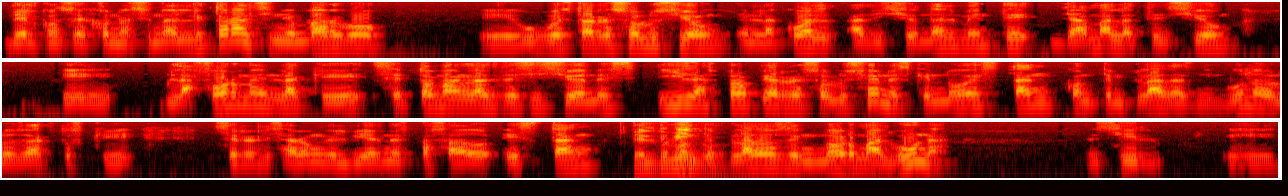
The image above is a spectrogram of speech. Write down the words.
del Consejo Nacional Electoral. Sin embargo, eh, hubo esta resolución en la cual adicionalmente llama la atención eh, la forma en la que se toman las decisiones y las propias resoluciones, que no están contempladas, ninguno de los actos que se realizaron el viernes pasado están El contemplados en norma alguna. Es decir, eh,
